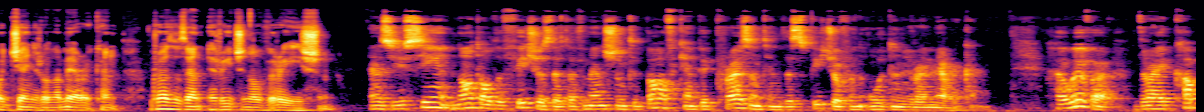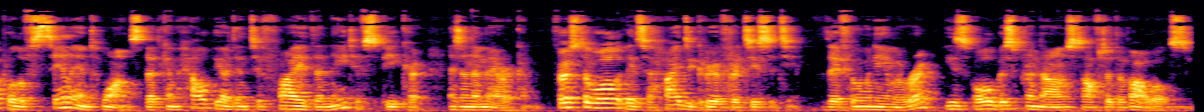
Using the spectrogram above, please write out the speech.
or general American rather than a regional variation. As you see, not all the features that I've mentioned above can be present in the speech of an ordinary American. However, there are a couple of salient ones that can help you identify the native speaker as an American. First of all, it's a high degree of rhoticity. The phoneme r is always pronounced after the vowels,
